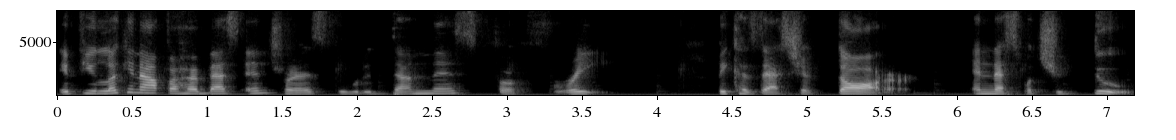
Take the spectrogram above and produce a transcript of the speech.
If you're looking out for her best interest, you would have done this for free because that's your daughter. And that's what you do.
